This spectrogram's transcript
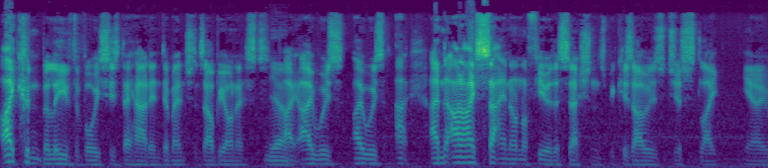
I couldn't believe the voices they had in Dimensions. I'll be honest. Yeah. I, I was, I was, and, and I sat in on a few of the sessions because I was just like, you know,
